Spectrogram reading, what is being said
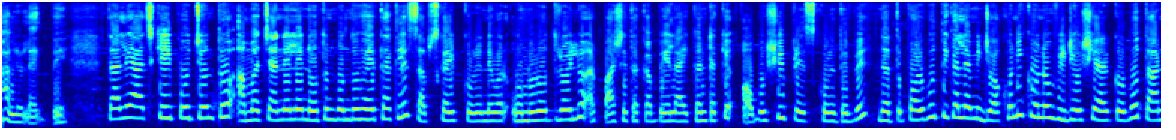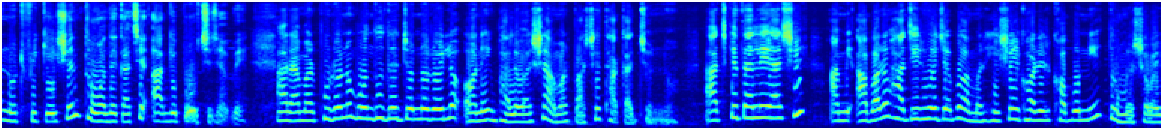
ভালো লাগবে। তাহলে আজকে এই পর্যন্ত। আমার চ্যানেলে নতুন বন্ধু হয়ে থাকলে সাবস্ক্রাইব করে নেওয়ার অনুরোধ রইল। আর পাশে থাকা বেল আইকনটাকে অবশ্যই প্রেস করে দেবে। যাতে পরবর্তীকালে আমি যখনই কোনো ভিডিও শেয়ার করব, তার নোটিফিকেশন তোমাদের কাছে আগে পৌঁছে যাবে। আর আমার পুরনো বন্ধুদের তোমাদের জন্য রইল অনেক ভালোবাসা আমার পাশে থাকার জন্য। আজকে তাহলে আসি, আমি আবারও হাজির হয়ে যাব আমার হেসেল ঘরের খবর নিয়ে। তোমরা সবাই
